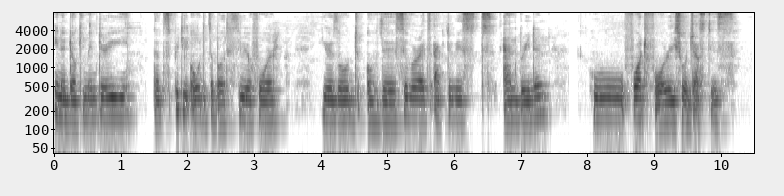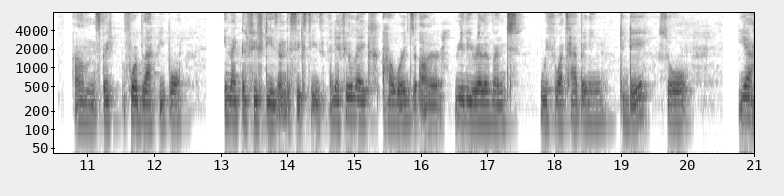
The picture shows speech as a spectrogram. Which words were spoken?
in a documentary that's pretty old. It's about three or four years old of the civil rights activist Anne Braden, who fought for racial justice um, for black people in like the 50s and the 60s. And I feel like her words are really relevant with what's happening today. So, yeah.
